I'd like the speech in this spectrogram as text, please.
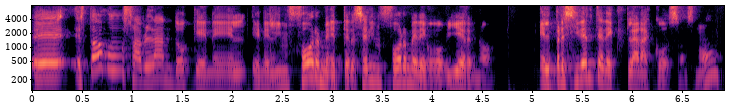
Eh, estábamos hablando que en el, en el informe, tercer informe de gobierno, el presidente declara cosas, ¿no?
